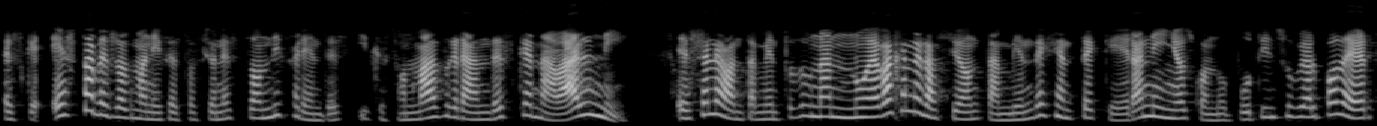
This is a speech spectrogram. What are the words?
es que esta vez las manifestaciones son diferentes y que son más grandes que Navalny. Es el levantamiento de una nueva generación, también de gente que era niños cuando Putin subió al poder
